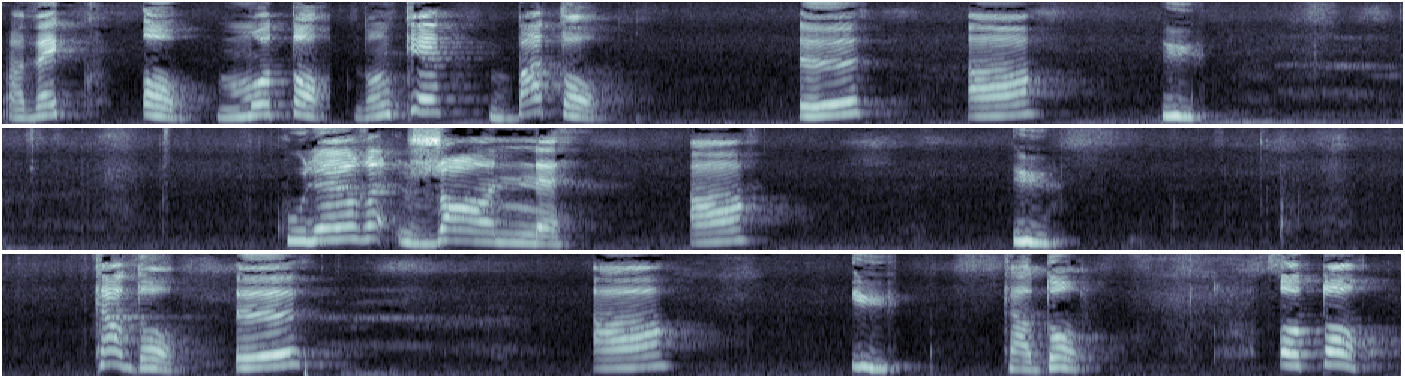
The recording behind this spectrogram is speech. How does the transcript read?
avec O. Moto. Donc, bateau. E, A, U. Couleur jaune. A, U. Cadeau. E, A, U. Cadeau. Auto.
